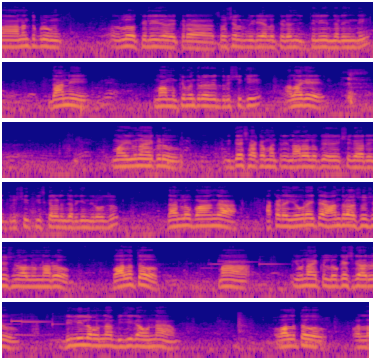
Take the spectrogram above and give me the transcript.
మా అనంతపురంలో తెలియ ఇక్కడ సోషల్ మీడియాలో తెలియ తెలియడం జరిగింది. దాన్ని మా ముఖ్యమంత్రి వారి దృష్టికి అలాగే మా యువనాయకుడు విద్యాశాఖ మంత్రి నారా లోకేష్ గారి దృష్టికి తీసుకెళ్ళడం జరిగింది ఈరోజు దానిలో భాగంగా అక్కడ ఎవరైతే ఆంధ్ర అసోసియేషన్ వాళ్ళు ఉన్నారో వాళ్ళతో మా యువనాయకులు లోకేష్ గారు ఢిల్లీలో ఉన్న బిజీగా ఉన్న వాళ్ళతో వాళ్ళ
